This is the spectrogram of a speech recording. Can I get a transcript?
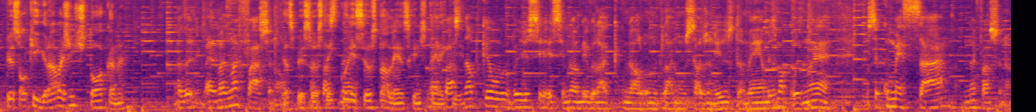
o pessoal que grava a gente toca, né? Mas, é- mas não é fácil, não. E as pessoas não é têm que fácil, não. conhecer os talentos que a gente Não tem é aqui. fácil não, porque eu vejo esse, esse meu amigo lá, meu aluno lá nos Estados Unidos também, é a mesma coisa, não é? Você começar, não é fácil não.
